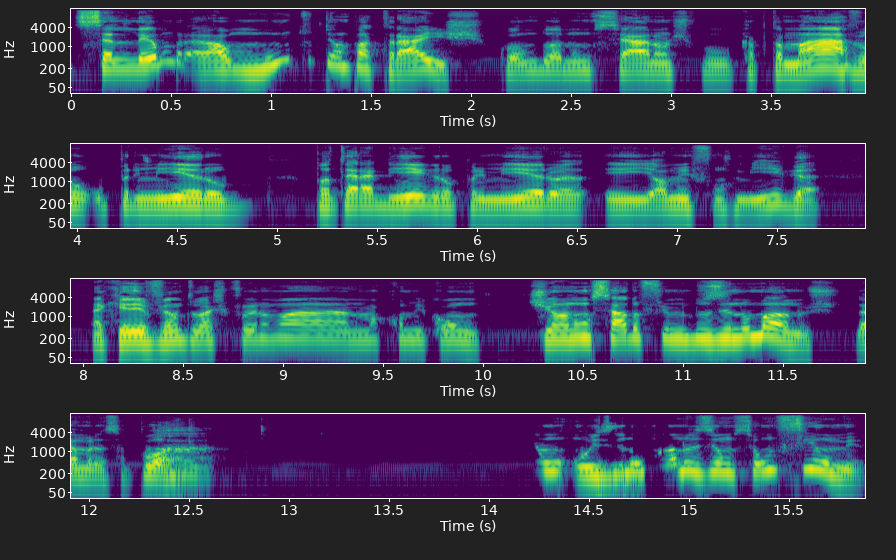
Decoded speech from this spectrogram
você lembra, há muito tempo atrás, quando anunciaram, tipo, Capitão Marvel, o primeiro, Pantera Negra, o primeiro, e Homem-Formiga, naquele evento, eu acho que foi numa, numa Comic Con, tinham anunciado o filme dos Inumanos. Lembra dessa porra? Uhum. Os Inumanos iam ser um filme.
